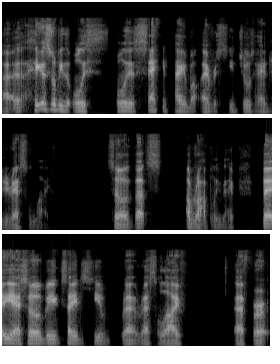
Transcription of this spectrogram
uh, I think this will be the only only the second time I'll ever see Joe Hendry wrestle live. So that's I'm rambling now, but yeah. So I'll be excited to see him wrestle live. Uh, for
